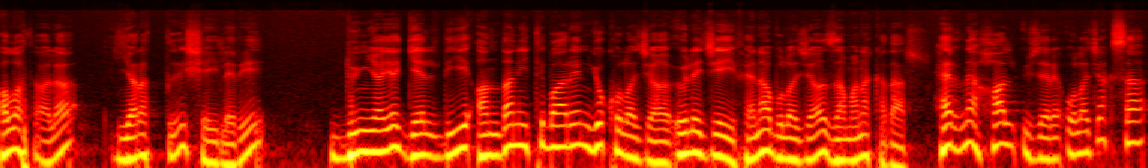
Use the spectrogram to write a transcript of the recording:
Allah Teala yarattığı şeyleri dünyaya geldiği andan itibaren yok olacağı, öleceği, fena bulacağı zamana kadar her ne hal üzere olacaksa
